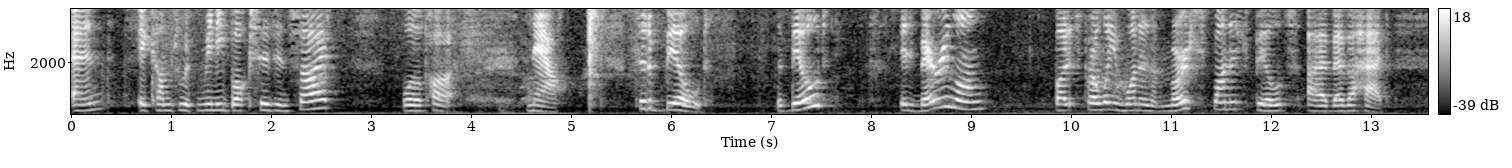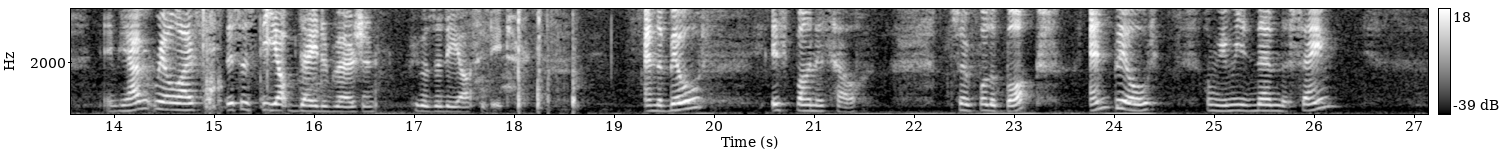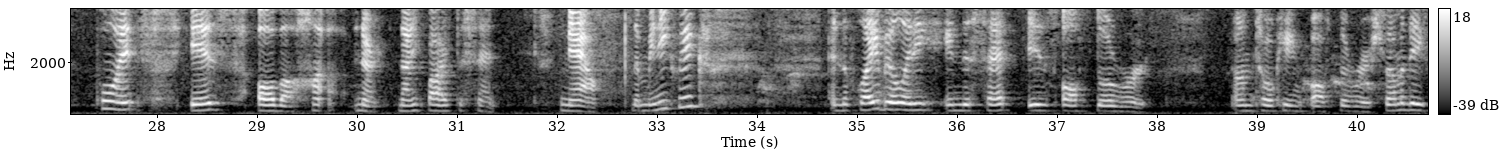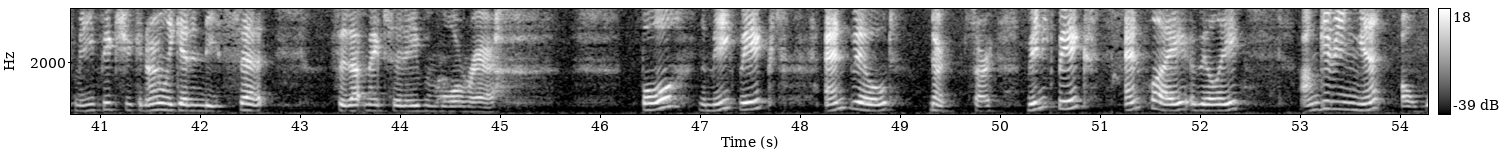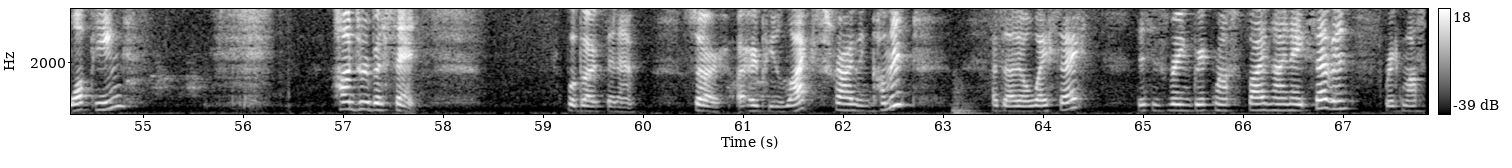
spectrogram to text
And it comes with mini boxes inside for the parts. Now, to the build. The build is very long, but it's probably one of the most funnest builds I have ever had. And if you haven't realized, this is the updated version because of the R2D2. And the build is fun as hell. So for the box and build, I'm giving them the same points is of a no 95%. Now the minifigs and the playability in this set is off the roof. I'm talking off the roof. Some of these minifigs you can only get in this set, so that makes it even more rare. For the minifigs and build, no, sorry, minifigs and playability, I'm giving it a whopping 100% for both of them. So, I hope you like, subscribe, and comment. As I always say, this is Green Brickmaster 5987. Brickmaster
